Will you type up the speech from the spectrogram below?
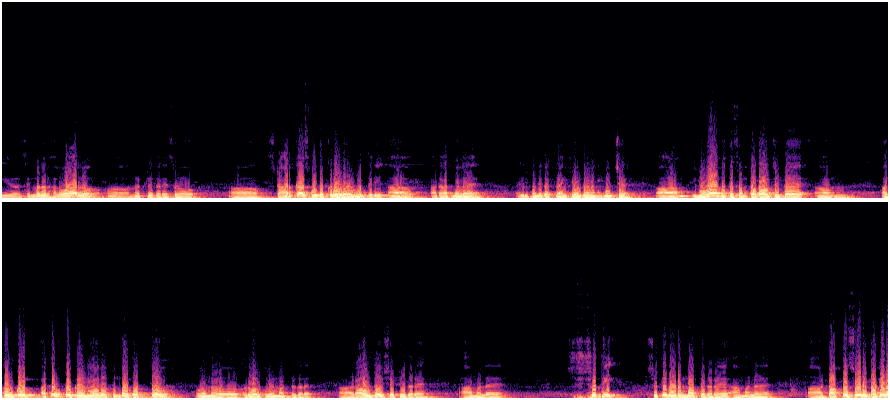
ಈ ಸಿನಿಮಾದಲ್ಲಿ ಹಲವಾರು ನಟರಿದ್ದಾರೆ. ಸೊ ಸ್ಟಾರ್ ಕಾಸ್ಟ್ ಮತ್ತೆ ಕ್ರೂ ಹೇಳ್ಬಿಡ್ತೀನಿ. ಅದಾದಮೇಲೆ ಇಲ್ಲಿ ಬಂದಿದ್ದಕ್ಕೆ ಥ್ಯಾಂಕ್ ಯು ಅಂತ ಹೇಳೋಕೆ ಮುಂಚೆ. ಯುವ ಮತ್ತು ಸಂಪದ ಅವ್ರ ಜೊತೆ ಅತುಲ್ ಕುಲ್ ಅತುಲ್ ಕುಲಕರ್ಣಿ ಅವರು ತುಂಬ ದೊಡ್ಡ ಒಂದು ರೋಲ್ ಪ್ಲೇ ಮಾಡ್ತಿದ್ದಾರೆ. ರಾಹುಲ್ ದೇವ್ ಶೆಟ್ಟಿ ಇದ್ದಾರೆ. ಆಮೇಲೆ ಶ್ರುತಿ ಶ್ರುತಿ ಮೇಡಮ್ ಮಾಡ್ತಿದ್ದಾರೆ. ಆಮೇಲೆ ಡಾಕ್ಟರ್ ಸೂರಿ ಬಗೀರ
